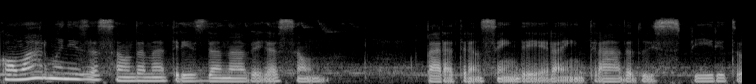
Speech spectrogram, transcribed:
com a harmonização da matriz da navegação para transcender a entrada do Espírito.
